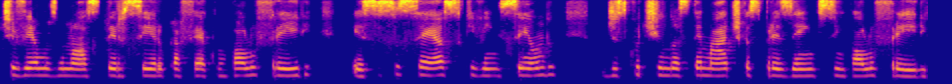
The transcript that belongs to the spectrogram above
tivemos o nosso terceiro Café com Paulo Freire, esse sucesso que vem sendo discutindo as temáticas presentes em Paulo Freire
